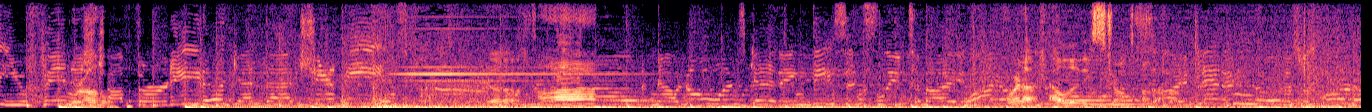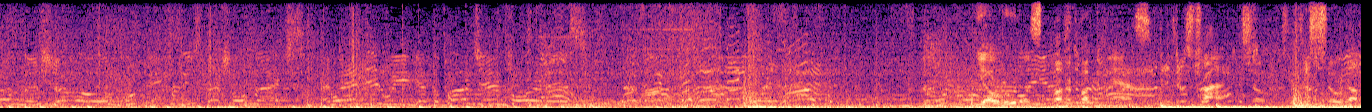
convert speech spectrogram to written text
you Bro. top 30 to get that champions the fuck? crown. Now no one's getting decent sleep tonight. Where the hell do these drums come from? Motherfucking ass? Just trying to show, just showed up,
